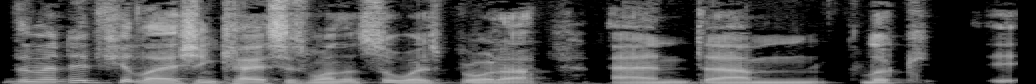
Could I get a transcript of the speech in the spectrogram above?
the manipulation case is one that's always brought up, and um, look, i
